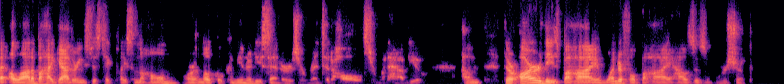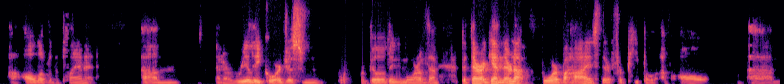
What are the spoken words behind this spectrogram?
but a lot of Baha'i gatherings just take place in the home or in local community centers or rented halls or what have you. Um, there are these Baha'i, wonderful Baha'i houses of worship uh, all over the planet. Um, that are really gorgeous and we're building more of them. But they're, again, they're not for Baha'is, they're for people of all um,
